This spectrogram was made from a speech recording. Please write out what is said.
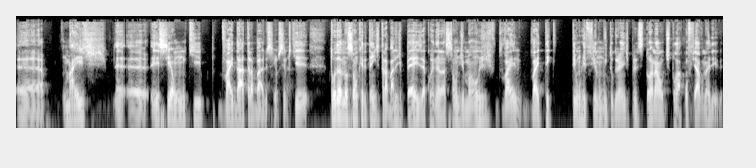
É, mas é, é, esse é um que vai dar trabalho, assim. Eu sinto que toda a noção que ele tem de trabalho de pés e a coordenação de mãos vai, vai ter que ter um refino muito grande para ele se tornar um titular confiável na liga.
